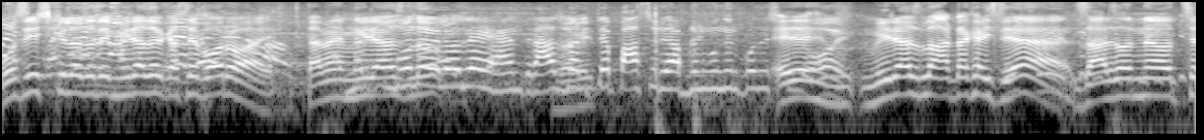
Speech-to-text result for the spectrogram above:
পঁচিশ কিলো যদি মিরাজের কাছে বড় হয় তাহলে মিরাজ মনে যে হ্যাঁ হয়? মিরাজ লো আটা খাইছে হ্যাঁ যার জন্য হচ্ছে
